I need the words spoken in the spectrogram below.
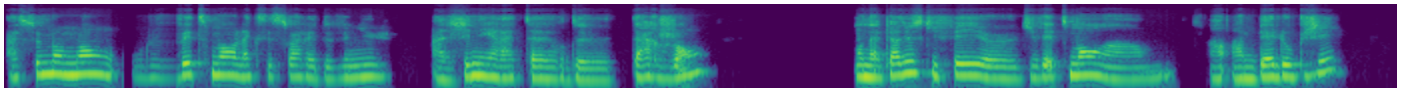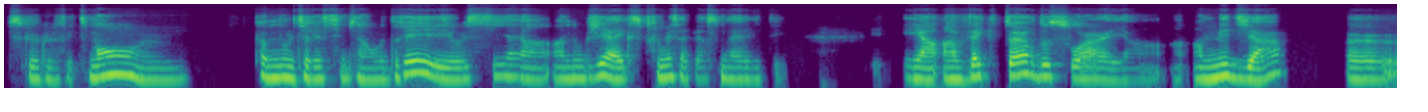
à ce moment où le vêtement, l'accessoire est devenu un générateur de d'argent, on a perdu ce qui fait euh, du vêtement un, un, bel objet, puisque le vêtement, euh, comme nous le dirait si bien Audrey, est aussi un, un objet à exprimer sa personnalité et un, vecteur de soi et un, média euh,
